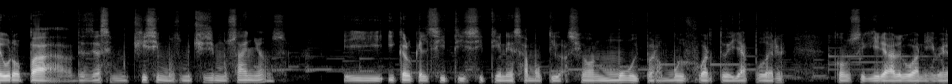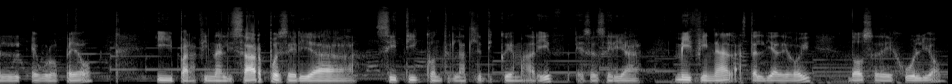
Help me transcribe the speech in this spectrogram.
Europa desde hace muchísimos, muchísimos años. Y, y, creo que el City sí tiene esa motivación muy, pero muy fuerte de ya poder conseguir algo a nivel europeo. Y para finalizar, pues sería City contra el Atlético de Madrid. Ese sería mi final hasta el día de hoy, 12 de julio.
